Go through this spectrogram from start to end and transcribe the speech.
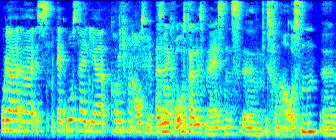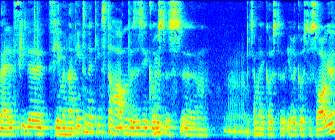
Oder äh, ist der Großteil eher, komme ich von außen? Also der Großteil ist meistens ähm, ist von außen, äh, weil viele Firmen halt Internetdienste haben. Das ist ihr größtes, mhm. äh, ich sag mal, ihre größte, ihre größte Sorge.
